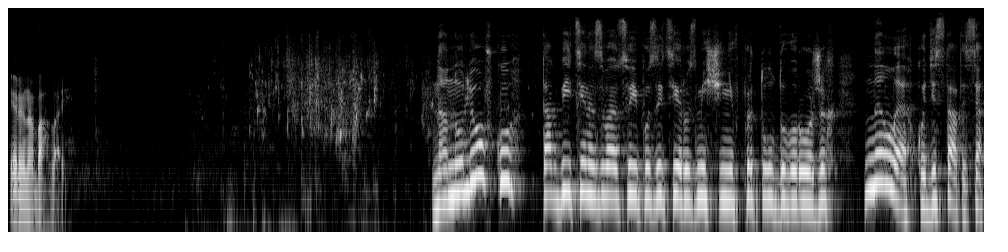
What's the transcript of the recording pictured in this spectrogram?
Ірина Баглай. На нульовку, так бійці називають свої позиції, розміщені впритул до ворожих, нелегко дістатися.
